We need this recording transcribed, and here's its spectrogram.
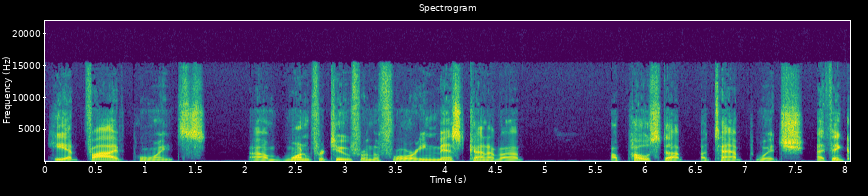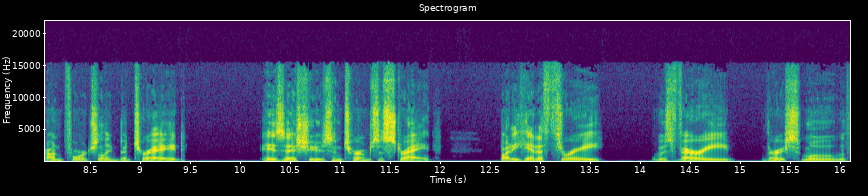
he had five points, um, one for two from the floor. He missed kind of a a post up attempt, which I think unfortunately betrayed his issues in terms of strength. But he hit a three. It was very, very smooth.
